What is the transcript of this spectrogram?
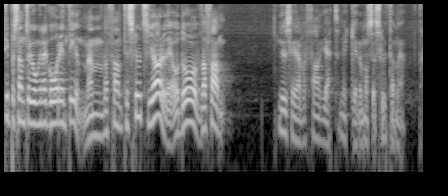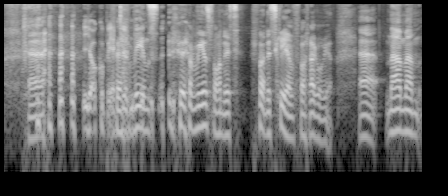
90% av gångerna går inte in. Men vad fan, till slut så gör det det. Och då, vad fan, nu säger jag vad fan jättemycket, det måste jag sluta med. Eh, Jakob jag Eklund. minns, jag minns vad, ni, vad ni skrev förra gången. Eh, nej, men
